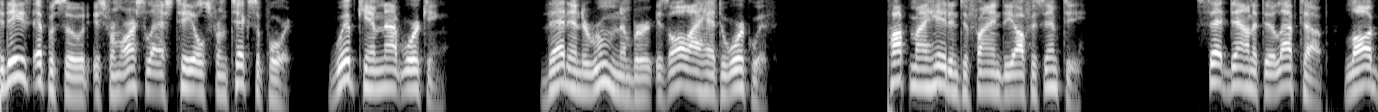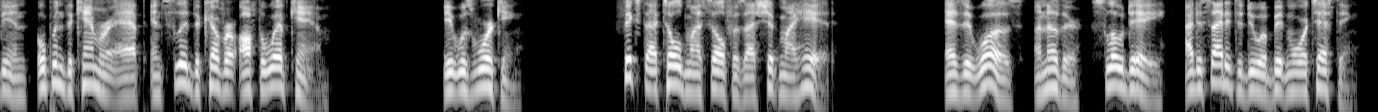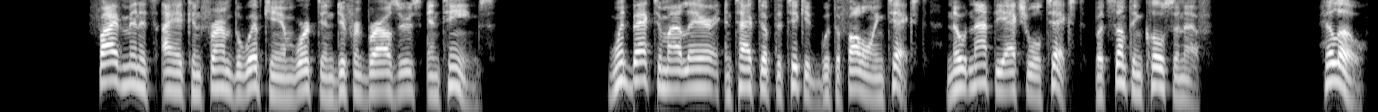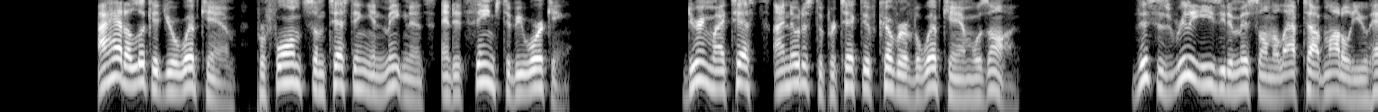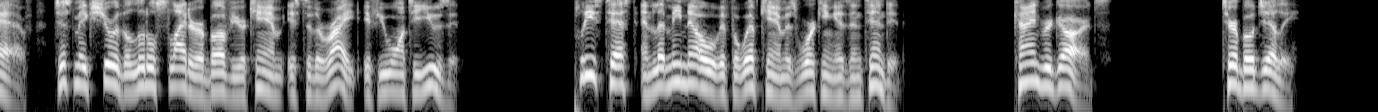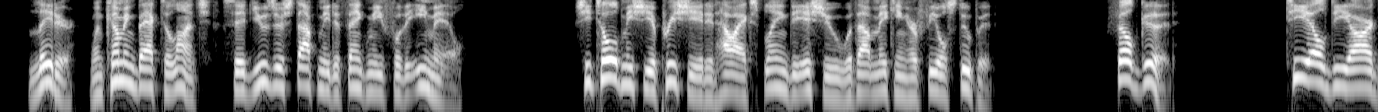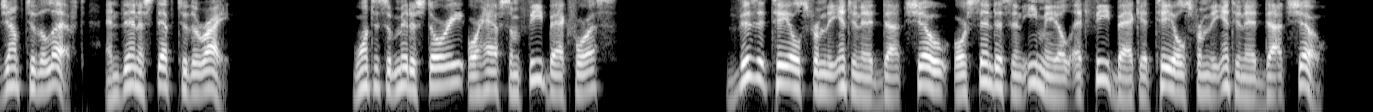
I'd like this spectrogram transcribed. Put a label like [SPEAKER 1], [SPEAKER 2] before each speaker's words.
[SPEAKER 1] Today's episode is from r slash tales from tech support. Webcam not working. That and a room number is all I had to work with. Popped my head in to find the office empty. Sat down at their laptop, logged in, opened the camera app, and slid the cover off the webcam. It was working. Fixed, I told myself as I shook my head. As it was, another slow day, I decided to do a bit more testing. Five minutes I had confirmed the webcam worked in different browsers and teams. Went back to my lair and typed up the ticket with the following text. Note not the actual text, but something close enough. Hello. I had a look at your webcam, performed some testing and maintenance, and it seems to be working. During my tests, I noticed the protective cover of the webcam was on. This is really easy to miss on the laptop model you have. Just make sure the little slider above your cam is to the right if you want to use it. Please test and let me know if the webcam is working as intended. Kind regards. Turbojelly. Later, when coming back to lunch, said user stopped me to thank me for the email. She told me she appreciated how I explained the issue without making her feel stupid. Felt good. TLDR jump to the left, and then a step to the right. Want to submit a story or have some feedback for us? Visit talesfromtheinternet.show or send us an email at feedback at talesfromtheinternet.show.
